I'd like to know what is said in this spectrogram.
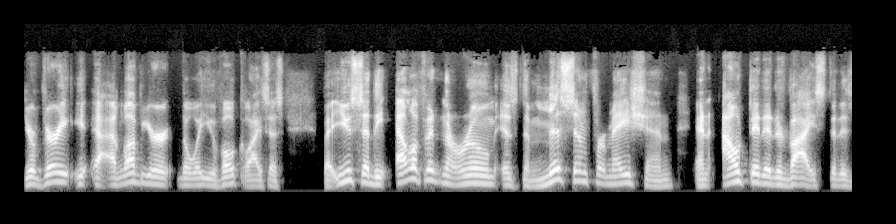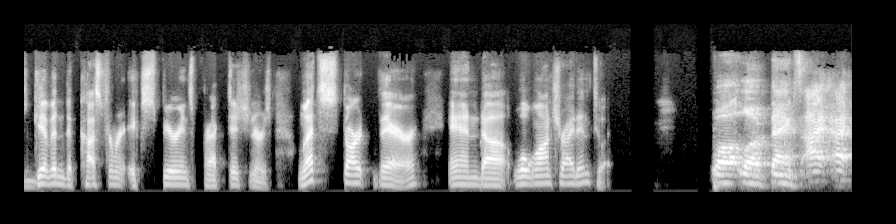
You're very, I love your the way you vocalize this, but you said the elephant in the room is the misinformation and outdated advice that is given to customer experience practitioners. Let's start there, and uh, we'll launch right into it. Well, look, thanks. I, I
